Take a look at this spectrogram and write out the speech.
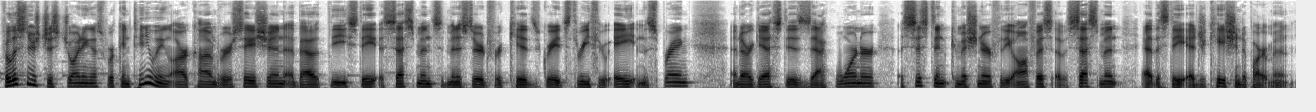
For listeners just joining us, we're continuing our conversation about the state assessments administered for kids grades 3 through 8 in the spring. And our guest is Zach Warner, Assistant Commissioner for the Office of Assessment at the State Education Department.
